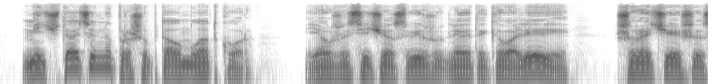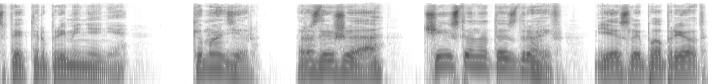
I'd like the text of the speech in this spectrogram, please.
— мечтательно прошептал Младкор. «Я уже сейчас вижу для этой кавалерии широчайший спектр применения. Командир, разреши, а? Чисто на тест-драйв. Если попрет,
